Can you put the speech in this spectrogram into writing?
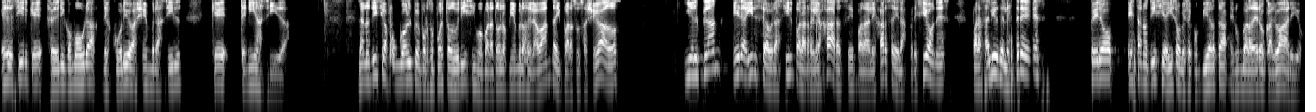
es decir, que Federico Moura descubrió allí en Brasil que tenía SIDA. La noticia fue un golpe, por supuesto, durísimo para todos los miembros de la banda y para sus allegados, y el plan era irse a Brasil para relajarse, para alejarse de las presiones, para salir del estrés pero esta noticia hizo que se convierta en un verdadero calvario.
